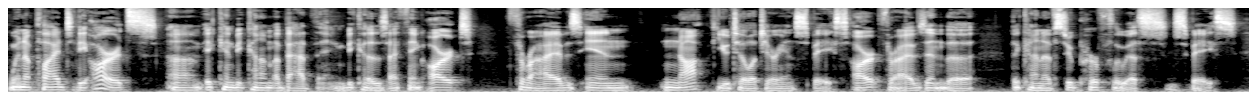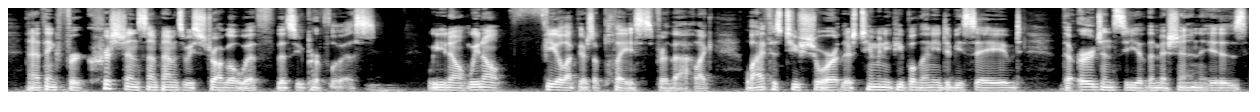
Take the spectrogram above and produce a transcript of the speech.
when applied to the arts, um, it can become a bad thing because I think art thrives in not utilitarian space. Art thrives in the the kind of superfluous mm-hmm. space. And I think for Christians, sometimes we struggle with the superfluous. We don't we don't feel like there's a place for that. Like life is too short. There's too many people that need to be saved. The urgency of the mission is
